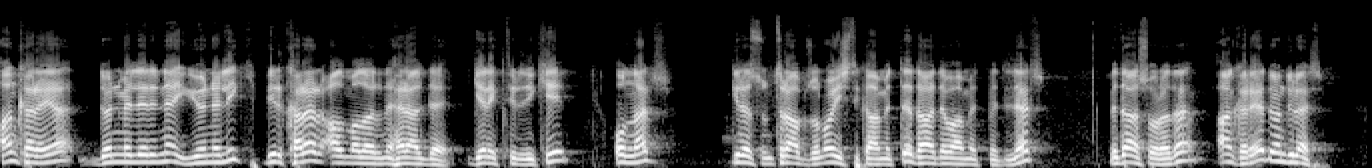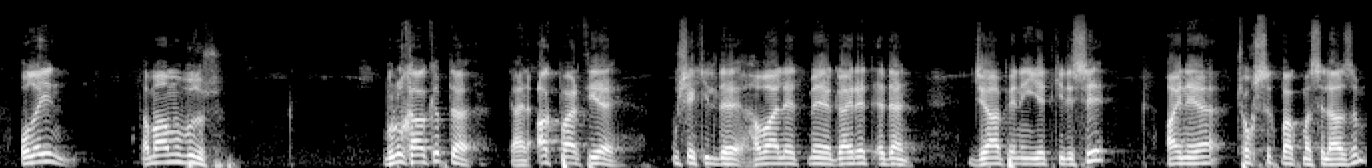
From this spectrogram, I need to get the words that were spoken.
Ankara'ya dönmelerine yönelik bir karar almalarını herhalde gerektirdi ki onlar Giresun, Trabzon o istikamette daha devam etmediler. Ve daha sonra da Ankara'ya döndüler. Olayın tamamı budur. Bunu kalkıp da yani AK Parti'ye bu şekilde havale etmeye gayret eden CHP'nin yetkilisi aynaya çok sık bakması lazım.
